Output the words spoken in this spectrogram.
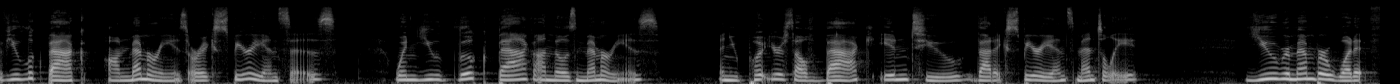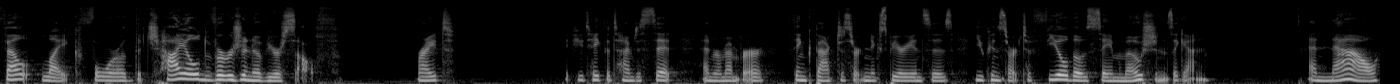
if you look back on memories or experiences, when you look back on those memories and you put yourself back into that experience mentally, you remember what it felt like for the child version of yourself, right? If you take the time to sit and remember, think back to certain experiences, you can start to feel those same emotions again. And now,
